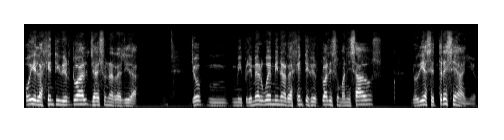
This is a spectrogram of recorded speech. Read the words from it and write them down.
hoy el agente virtual ya es una realidad. Yo, mm, mi primer webinar de agentes virtuales humanizados lo di hace 13 años.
